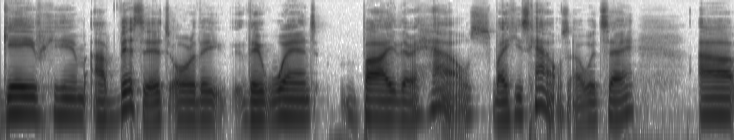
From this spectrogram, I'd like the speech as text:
gave him a visit or they, they went by their house, by his house, I would say, uh,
